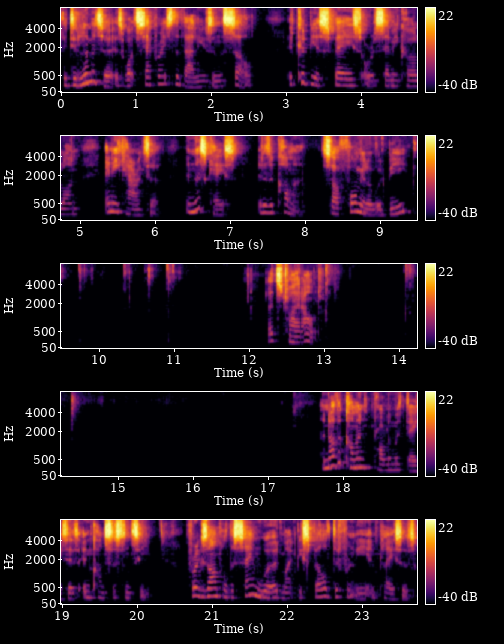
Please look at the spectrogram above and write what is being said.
The delimiter is what separates the values in the cell. It could be a space or a semicolon, any character. In this case, it is a comma, so our formula would be... Let's try it out. Another common problem with data is inconsistency. For example, the same word might be spelled differently in places,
